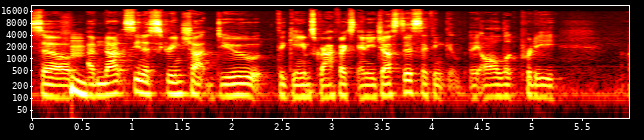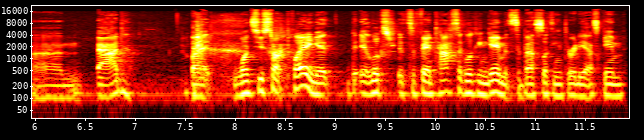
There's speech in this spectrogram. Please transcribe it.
So I've not seen a screenshot do the game's graphics any justice. I think they all look pretty um, bad. But once you start playing it, it looks it's a fantastic looking game. It's the best looking 3DS game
